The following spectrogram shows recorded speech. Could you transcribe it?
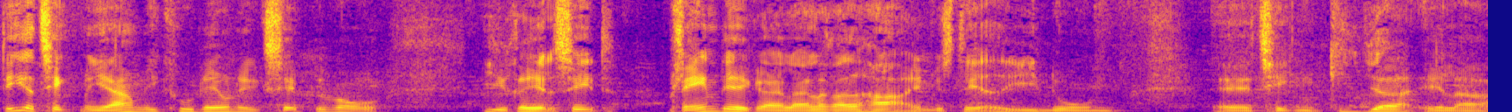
det, jeg tænkte med jer, om I kunne nævne et eksempel, hvor I reelt set planlægger eller allerede har investeret i nogle øh, teknologier eller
